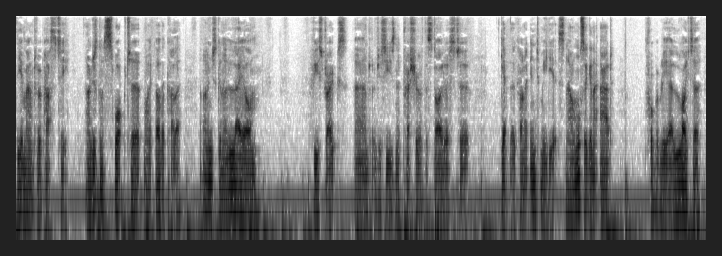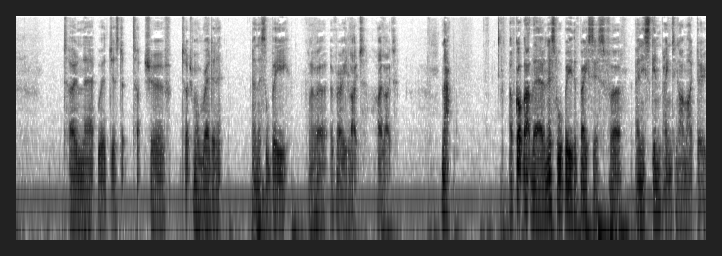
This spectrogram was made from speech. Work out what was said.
the amount of opacity. I'm just going to swap to my other colour. I'm just going to lay on a few strokes and I'm just using the pressure of the stylus to get the kind of intermediates. Now I'm also going to add probably a lighter tone there with just a touch of touch more red in it and this will be kind of a, a very light highlight. Now I've got that there and this will be the basis for any skin painting I might do.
